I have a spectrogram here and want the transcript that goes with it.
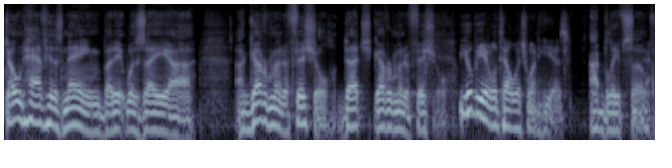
don't have his name, but it was a uh, a government official, Dutch government official. You'll be able to tell which one he is. I believe so. The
